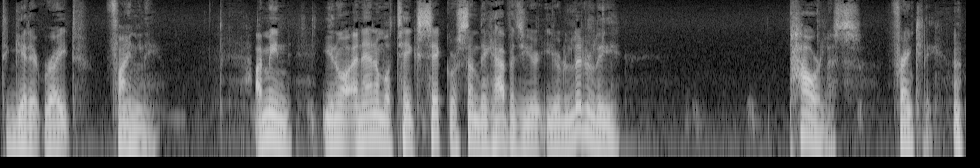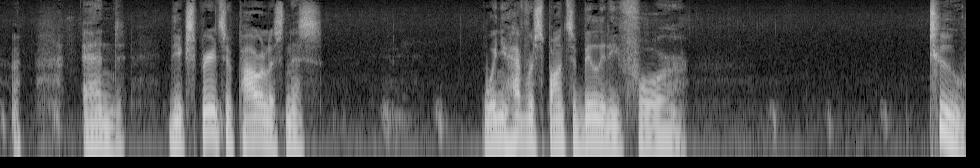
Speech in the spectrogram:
to get it right finally. I mean you know an animal takes sick or something happens you're, you're literally powerless frankly. And the experience of powerlessness when you have responsibility for two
